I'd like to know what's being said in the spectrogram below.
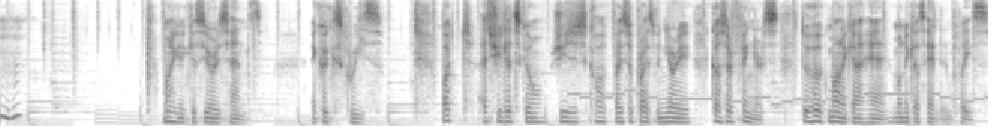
Mm-hmm. Monika gives Yuri's hands a quick squeeze. But as she lets go, she is caught by surprise when Yuri goes her fingers to hook Monika hand, Monika's hand in place.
